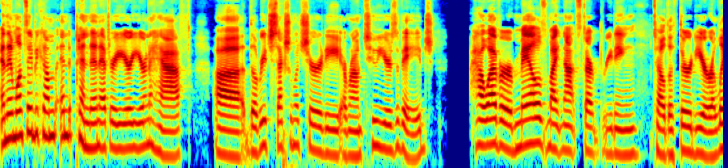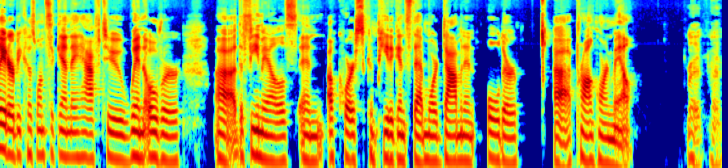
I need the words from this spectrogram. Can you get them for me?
and then once they become independent after a year, year and a half, uh, they'll reach sexual maturity around two years of age. However, males might not start breeding till the third year or later because once again they have to win over uh, the females and of course compete against that more dominant older uh, pronghorn male. Right, right,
